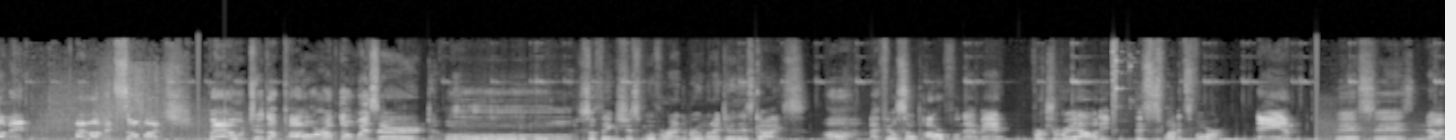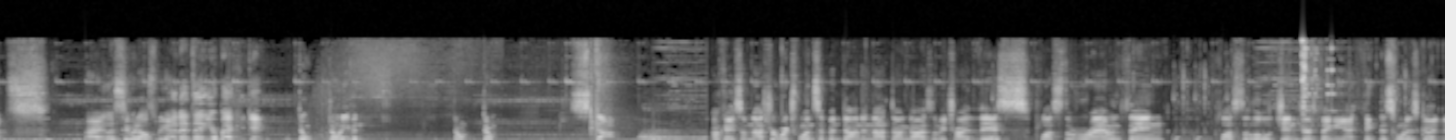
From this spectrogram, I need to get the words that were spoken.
Love it. I love it so much. Bow to the power of the wizard. Oh. So things just move around the room when I do this, guys. Oh, I feel so powerful now, man. Virtual reality. This is what it's for. Damn. This is nuts. All right, let's see what else we got. You're back again. Don't, don't even, don't, don't, stop. Okay, so I'm not sure which ones have been done and not done, guys. Let me try this plus the round thing, plus the little ginger thingy. I think this one is good.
